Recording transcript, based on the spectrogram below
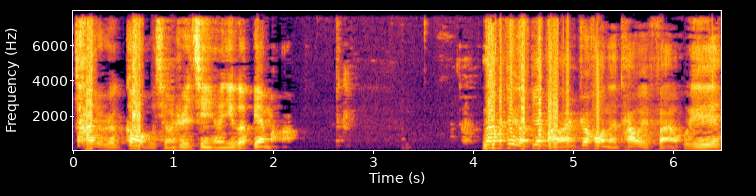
它就是 GOB 形式进行一个编码。那么这个编码完之后呢，它会返回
